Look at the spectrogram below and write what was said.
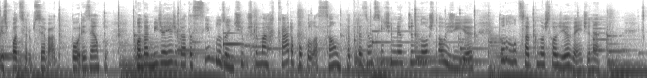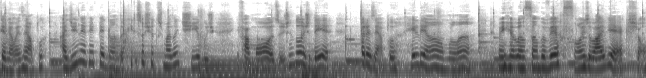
Isso pode ser observado, por exemplo, quando a mídia resgata símbolos antigos que marcaram a população para trazer um sentimento de nostalgia. Todo mundo sabe que nostalgia vende, né? Você quer ver um exemplo? A Disney vem pegando aqueles seus títulos mais antigos e famosos em 2D, como, por exemplo, Rei Leão, Mulan, vem relançando versões live action.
